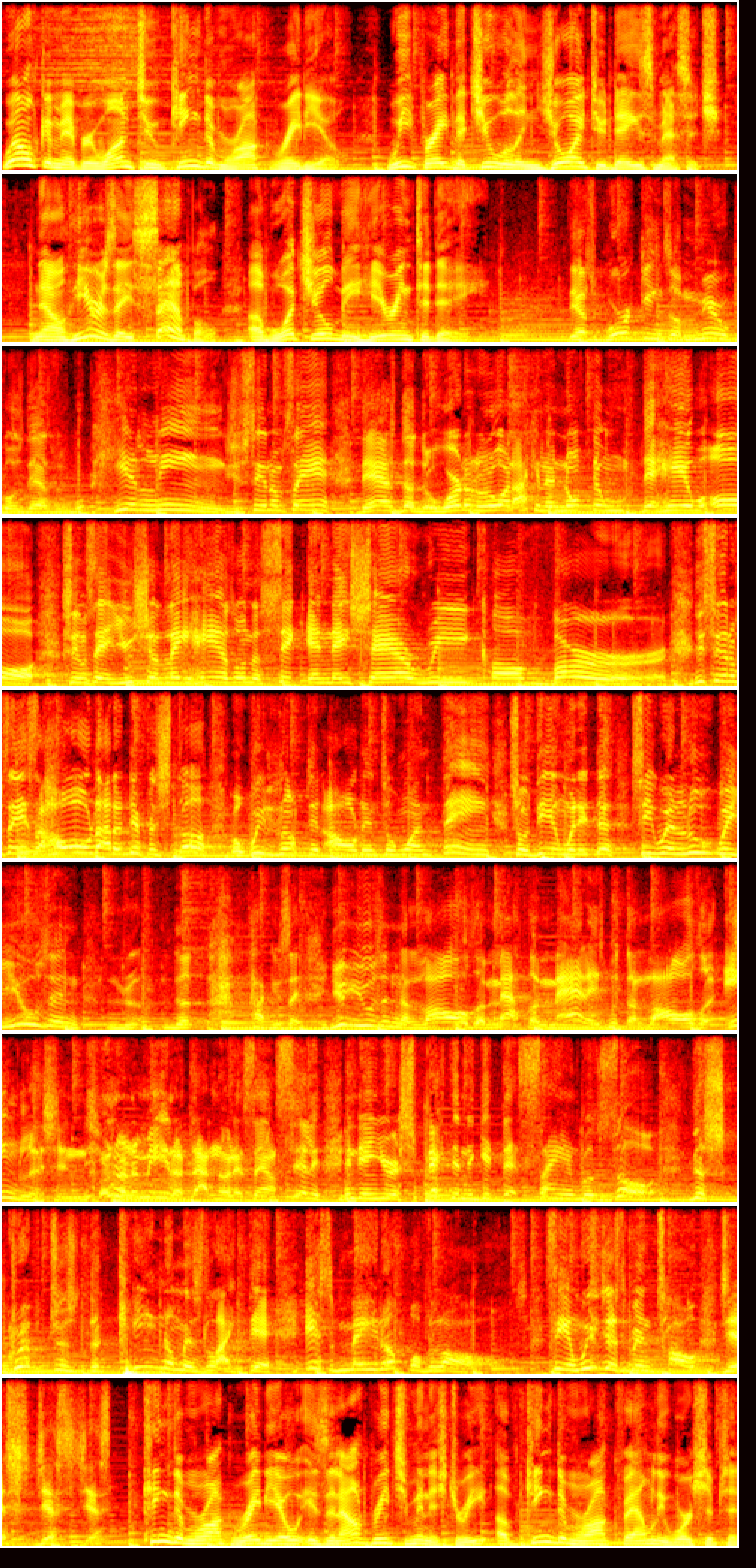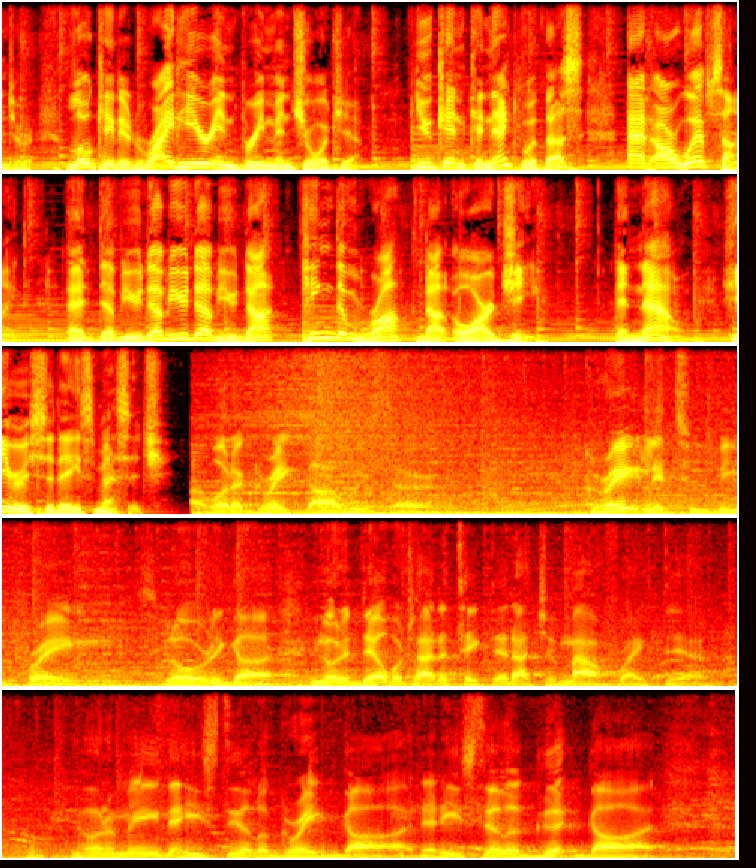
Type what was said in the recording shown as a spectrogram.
Welcome, everyone, to Kingdom Rock Radio. We pray that you will enjoy today's message. Now, here is a sample of what you'll be hearing today. There's workings of miracles. There's healings. You see what I'm saying? There's the, the word of the Lord. I can anoint them the head with oil. See what I'm saying? You shall lay hands on the sick and they shall recover. You see what I'm saying? It's a whole lot of different stuff, but we lumped it all into one thing. So then when it does, see, we're, we're using the, how can you say, you're using the laws of mathematics with the laws of English. And you know what I mean? I know that sounds silly. And then you're expecting to get that same result. The scriptures, the kingdom is like that. It's made up of laws. See, and we just been been taught. Just, just, just. Kingdom Rock Radio is an outreach ministry of Kingdom Rock Family Worship Center, located right here in Bremen, Georgia. You can connect with us at our website at www.kingdomrock.org. And now, here is today's message. What a great God we serve. Greatly to be praised. Glory to God. You know, the devil tried to take that out your mouth right there. You know what I mean? That he's still a great God, that he's still a good God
